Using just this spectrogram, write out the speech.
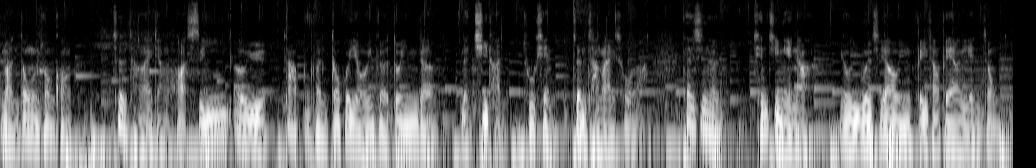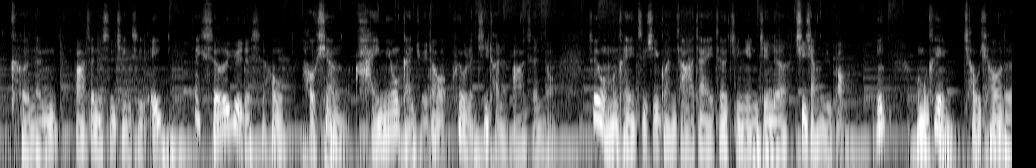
暖冬的状况，正常来讲的话，十一二月大部分都会有一个对应的冷气团出现。正常来说啦，但是呢，前几年啊。由于温室效应非常非常严重，可能发生的事情是，诶，在十二月的时候，好像还没有感觉到会有冷气团的发生哦。所以我们可以仔细观察在这几年间的气象预报，诶，我们可以悄悄地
